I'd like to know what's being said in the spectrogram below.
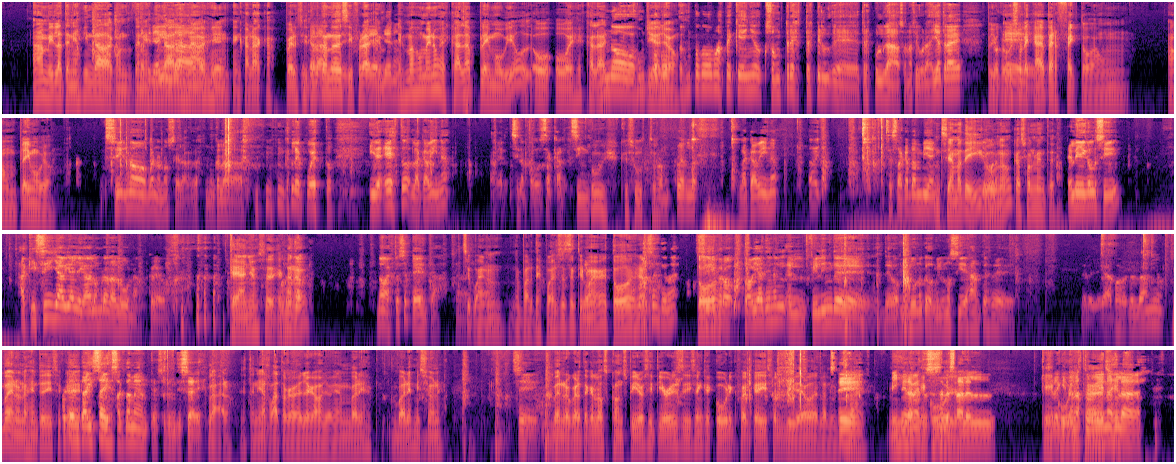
Ah, mira, la tenías guindada cuando tenías guindadas las naves en, Caracas. Pero estoy tratando de descifrar, ¿em, ¿es más o menos escala Playmobil o, es escala No, es un, poco, es un poco más pequeño, son 3 tres, eh, pulgadas, una figura. Ella trae... Pero yo creo que... eso le cae perfecto a un, a un Playmobil. Sí, no, bueno, no sé, la verdad. Nunca la, nunca le he puesto. Y de esto, la cabina, a ver si la puedo sacar sin Uy, qué susto. romper la, la cabina. Ay, se saca también. Se llama The Eagle, ¿no? Casualmente. El Eagle, sí. Aquí sí ya había llegado el hombre a la luna, creo. ¿Qué año es, la nave? No, esto es 70. sí, bueno, después del 69 todo es... El... Sí, pero todavía tiene el, feeling de, de, 2001, que 2001 sí es antes de, de la llegada. Vamos a ver el año. Bueno, la gente dice que... 76, exactamente, 76. Claro, ya tenía rato que había llegado, ya habían varias, varias misiones. Sí. Bueno, recuerda que los conspiracy theories dicen que Kubrick fue el que hizo el video de la luna. Sí. Mira, qué cool. se le sale el... se le quitan las turbinas y, la,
